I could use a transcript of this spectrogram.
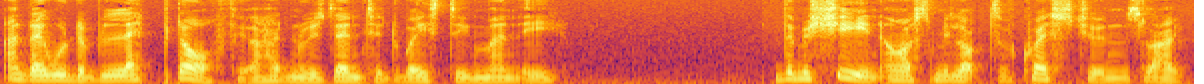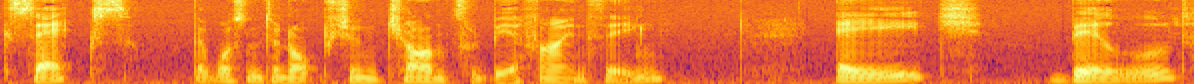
and I would have leapt off if I hadn't resented wasting money. The machine asked me lots of questions like sex, there wasn't an option chance would be a fine thing, age, build,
